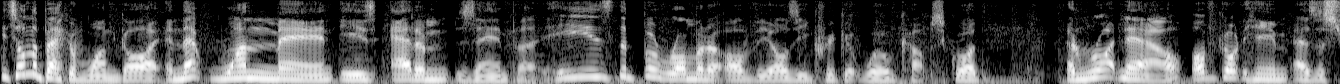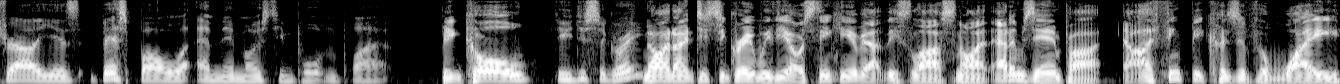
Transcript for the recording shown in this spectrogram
it's on the back of one guy, and that one man is Adam Zampa. He is the barometer of the Aussie Cricket World Cup squad. And right now, I've got him as Australia's best bowler and their most important player. Big call. Do you disagree? No, I don't disagree with you. I was thinking about this last night. Adam Zampa, I think because of the way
